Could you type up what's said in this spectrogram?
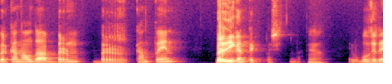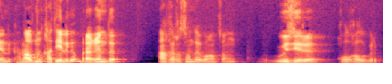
бір каналда бір бір контент бірдей контент былайша айтқанда. Иә. Бұл жерде енді каналдың қателігі бірақ енді ақыры сондай болған соң өздері қолға алу керек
